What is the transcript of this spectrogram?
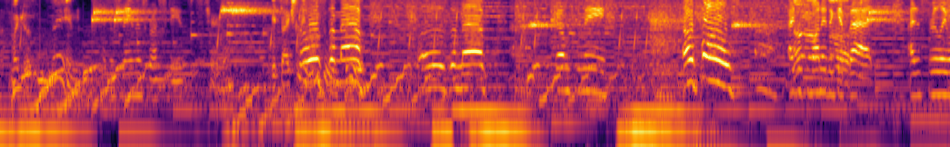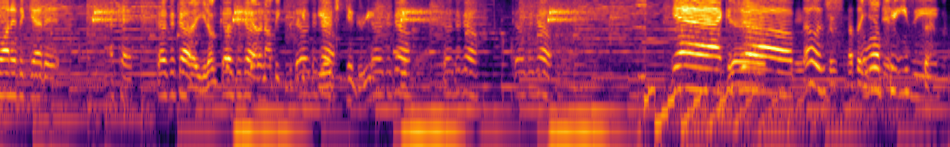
That's my cousin's name. His name is Rusty, this is true. It's actually. Close the too. map! Close the map! Come to me. Oh, balls! I just Uh, wanted to get uh. that. I just really wanted to get it. Okay, go, go, go. Uh, you don't. Go, go, go. gotta not be. Go, go, you go. agree? Go, go, go. Go, go, go. Go, go, go. Yeah, good Yeah. job. That was a little too it. easy.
